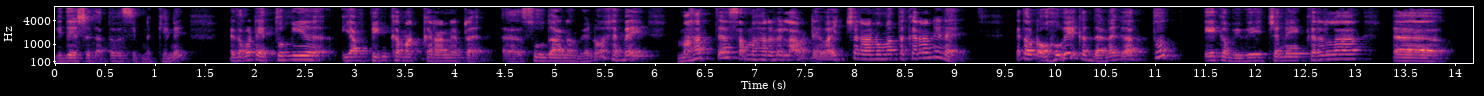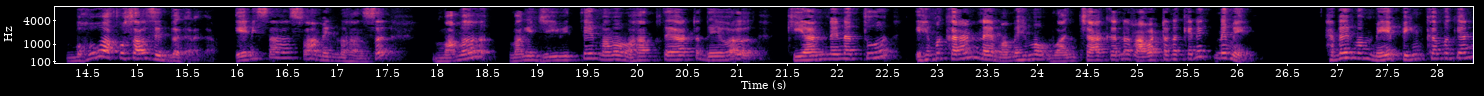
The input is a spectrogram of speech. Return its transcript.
විදේශගතව සිටින කෙනෙක්. එතකොට එතුමිය යම් පින්කමක් කරන්නට සූදානම් වෙනවා. හැබැයි මහත්තයා සමහර වෙලාවට ඒවා ඉච්ඡර අනුමත කරන්නේ නැහැ. එතකොට ඔහු ඒක දැනගත්තොත් ඒක විවේචනය කරලා බොහෝ අකුසල් සිද්ධ කරගන්නවා. ඒ නිසා ස්වාමින් වහන්සේ මම මගේ ජීවිතේ මම මහත්තයාට දේවල් කියන්නේ නැතුව එහෙම කරන්නේ නැහැ. මම එහෙම වංචා කරන රවටන කෙනෙක් නෙමෙයි. හැබැයි මම මේ පින්කම ගැන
